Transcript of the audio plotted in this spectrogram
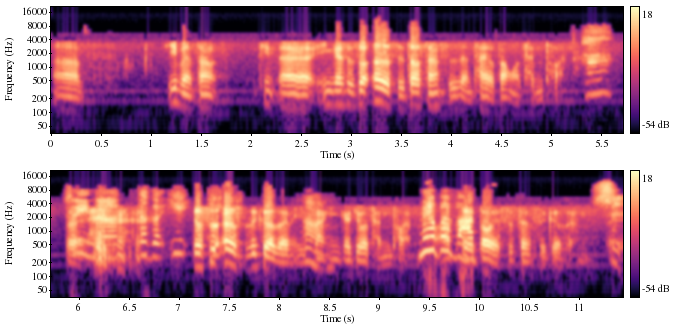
呃，基本上听呃，应该是说二十到三十人才有帮我成团。啊。所以呢，那个一就是二十个人以上应该就成团，没有办法，最多也是三十个人，是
